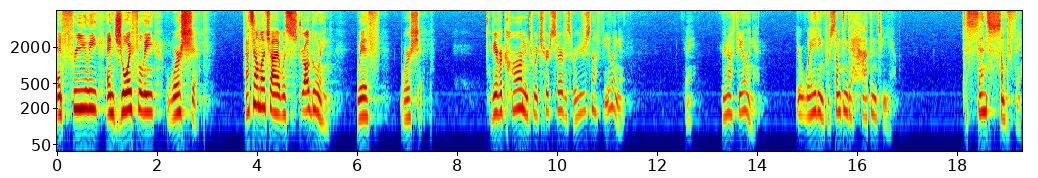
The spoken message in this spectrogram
and freely and joyfully worship? That's how much I was struggling with worship. Have you ever come into a church service where you're just not feeling it? Okay? You're not feeling it. You're waiting for something to happen to you, to sense something.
